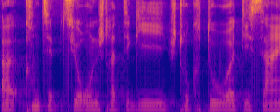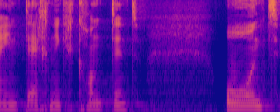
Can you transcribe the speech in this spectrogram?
äh, Konzeption, Strategie, Struktur, Design, Technik, Content. Und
